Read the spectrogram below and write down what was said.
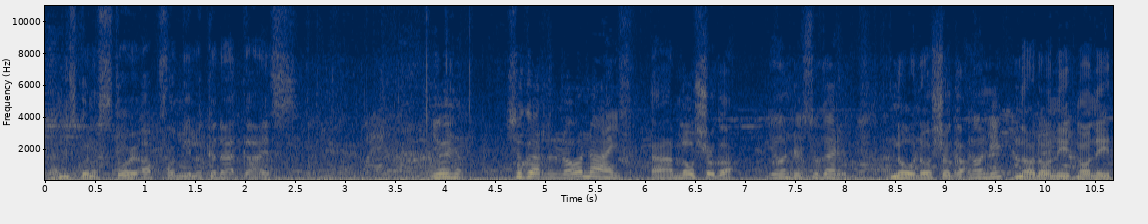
And he's gonna store it up for me. Look at that, guys. You sugar low, nice. Um, no sugar. You want the sugar? No, no sugar. No need? No, no need, no need.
